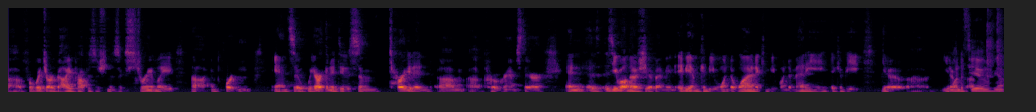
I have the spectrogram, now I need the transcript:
uh, for which our value proposition is extremely uh, important. And so we are going to do some targeted um, uh, programs there. And as, as, you well know, Shiv, I mean, ABM can be one to one, it can be one to many, it can be you know, uh, you know, one to uh, few, yeah,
